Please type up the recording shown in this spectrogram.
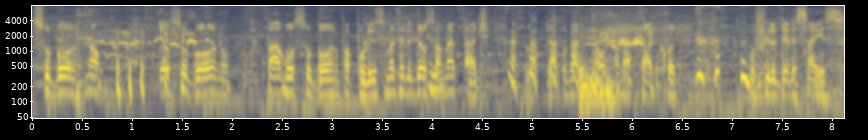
Suborno. Não, deu suborno. Pagou suborno pra polícia, mas ele deu só metade. Dá pra ver a outra metade quando o filho dele saísse.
